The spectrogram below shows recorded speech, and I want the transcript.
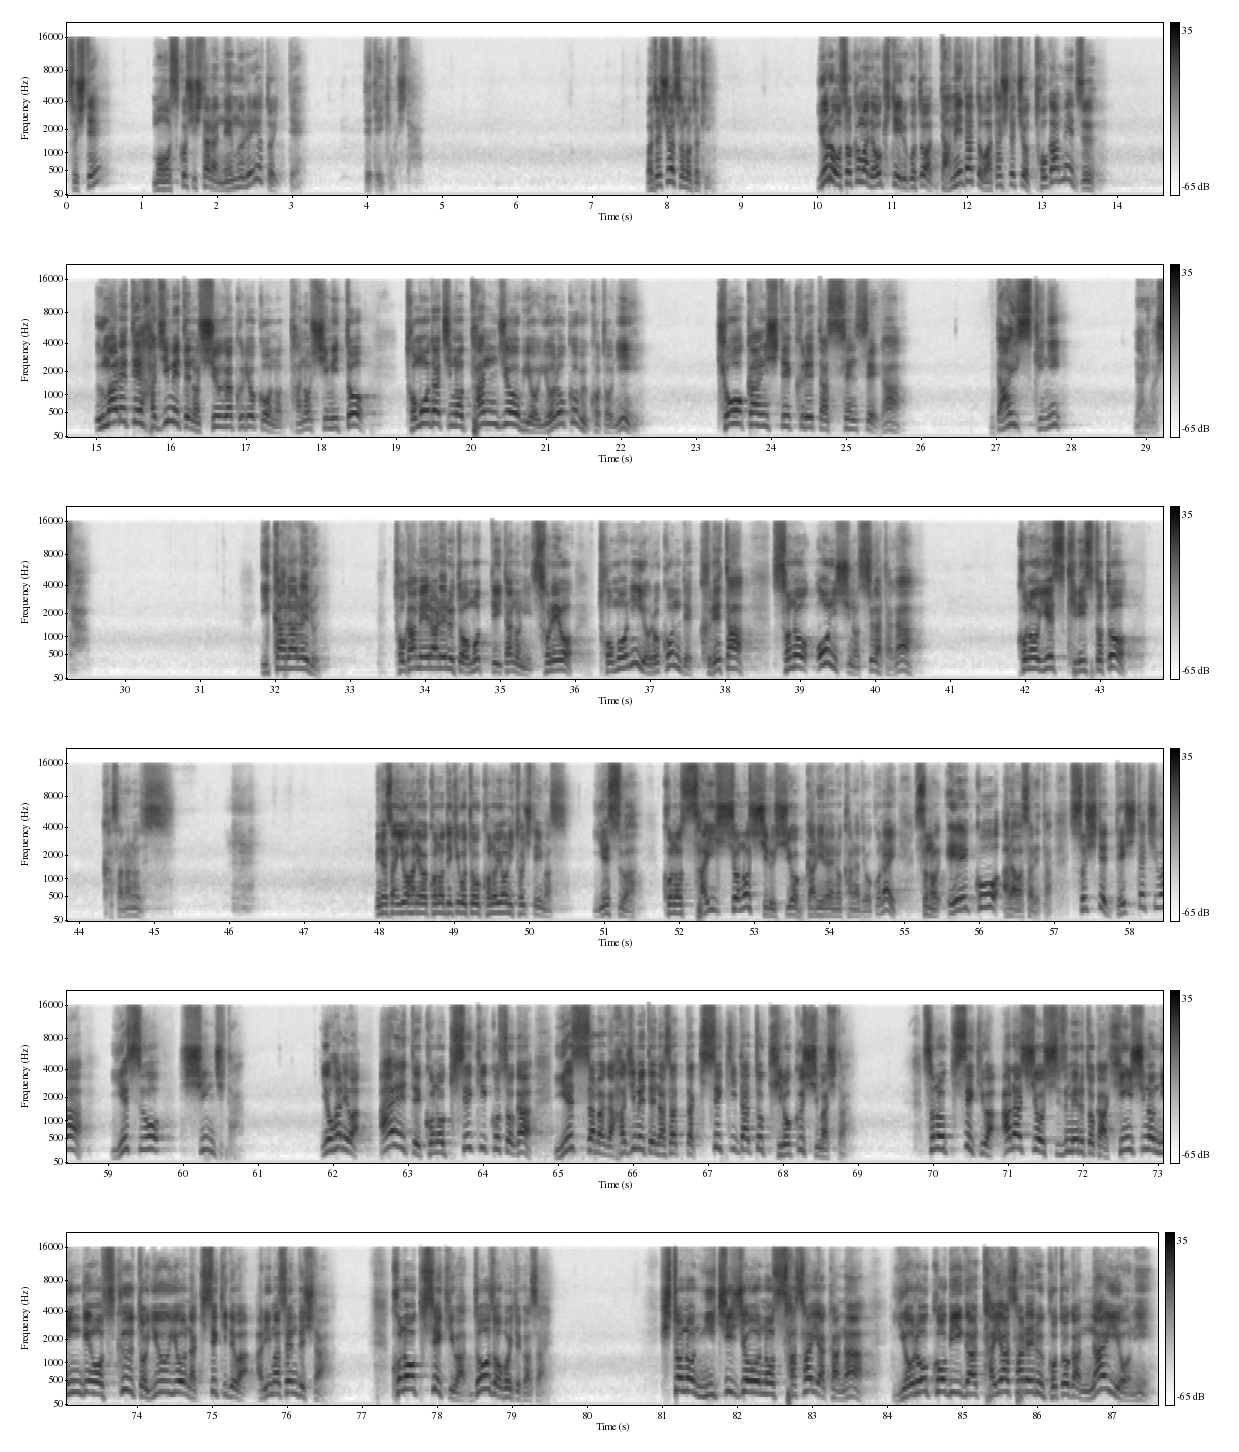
そして、もう少ししたら眠れよと言って出て行きました。私はその時、夜遅くまで起きていることはダメだと私たちを咎めず、生まれて初めての修学旅行の楽しみと友達の誕生日を喜ぶことに共感してくれた先生が大好きになりました。怒られる、咎められると思っていたのに、それを共に喜んでくれた、その恩師の姿が、このイエス・キリストと重なるのです。皆さん、ヨハネはこの出来事をこのように閉じています。イエスはこの最初の印をガリラヤのカナで行い、その栄光を表された。そして弟子たちはイエスを信じた。ヨハネはあえてこの奇跡こそがイエス様が初めてなさった奇跡だと記録しました。その奇跡は嵐を沈めるとか瀕死の人間を救うというような奇跡ではありませんでした。この奇跡はどうぞ覚えてください。人の日常のささやかな喜びが絶やされることがないように、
